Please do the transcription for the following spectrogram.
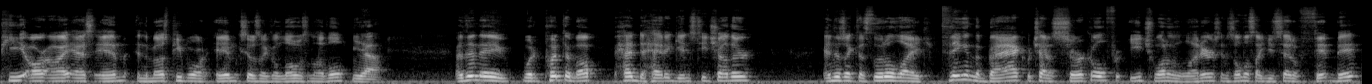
p-r-i-s-m and the most people were on m because it was like the lowest level Yeah. and then they would put them up head to head against each other and there's like this little like thing in the back which had a circle for each one of the letters and it's almost like you said a fitbit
